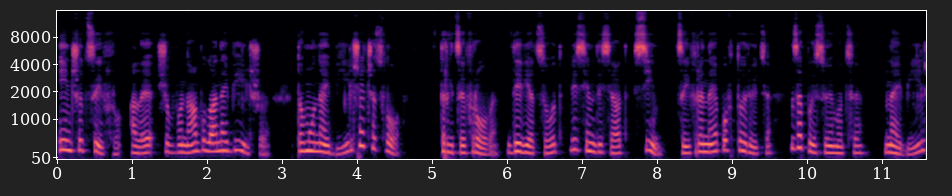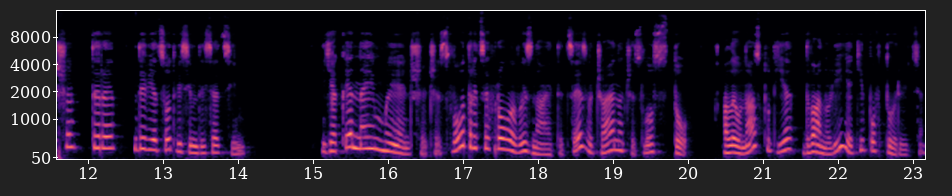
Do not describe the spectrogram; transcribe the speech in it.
іншу цифру, але щоб вона була найбільшою. Тому найбільше число трицифрове 987. Цифри не повторюються. Записуємо це найбільше тире 987. Яке найменше число трицифрове, ви знаєте, це, звичайно, число 100. Але у нас тут є два нулі, які повторюються.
